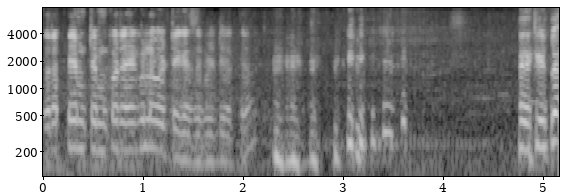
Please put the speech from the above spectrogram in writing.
যারা প্রেম টেম করে এগুলো ওইটে গেছে ভিডিওতে। এগুলো?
